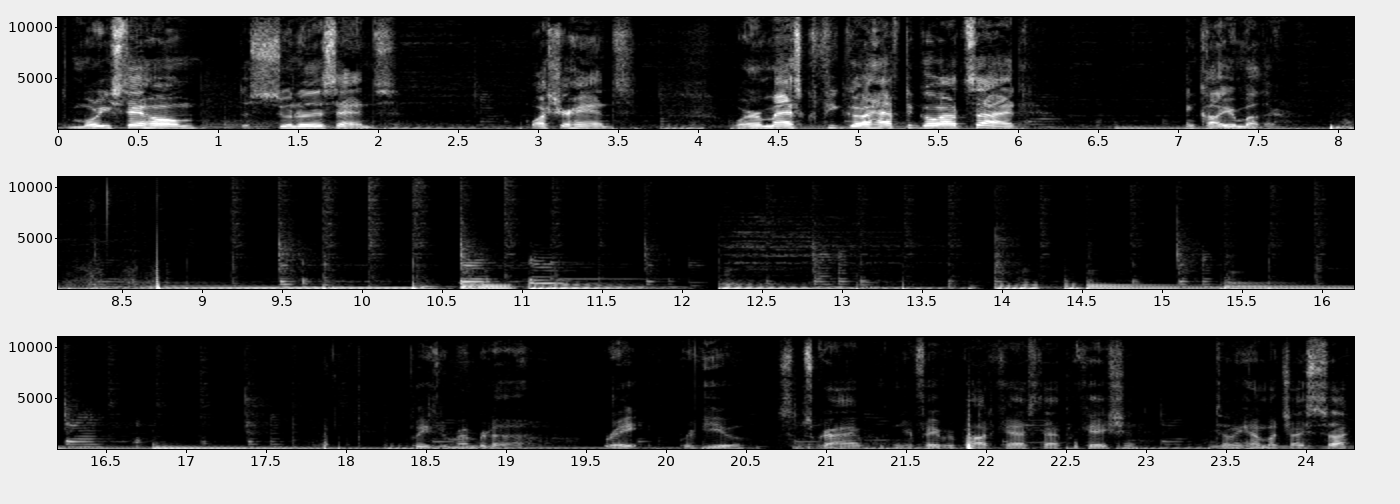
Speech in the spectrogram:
The more you stay home, the sooner this ends. Wash your hands. Wear a mask if you go have to go outside, and call your mother. Please remember to rate, review, subscribe in your favorite podcast application. Tell me how much I suck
